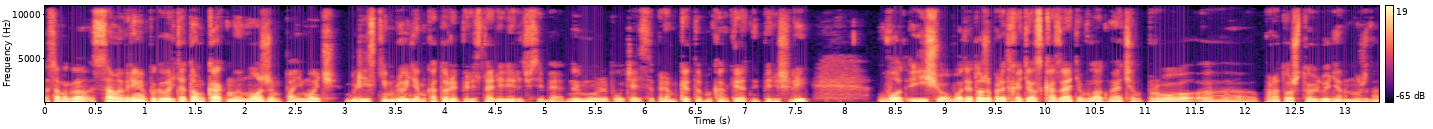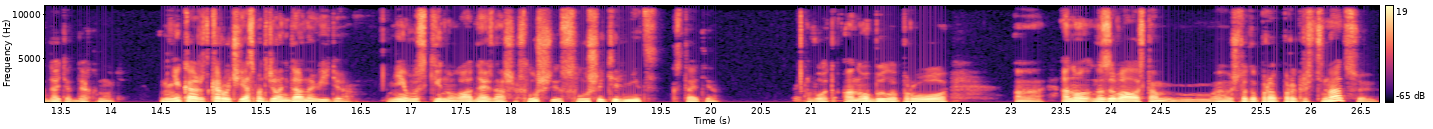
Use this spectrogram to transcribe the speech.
самое, главное, самое время поговорить о том, как мы можем помочь близким людям, которые перестали верить в себя. Ну и мы уже, получается, прям к этому конкретно перешли. Вот, и еще, вот я тоже про это хотел сказать. Влад начал про, э, про то, что людям нужно дать отдохнуть. Мне кажется, короче, я смотрел недавно видео. Мне его скинула одна из наших слуш... слушательниц, кстати. Вот, оно было про... А, оно называлось там э, что-то про прокрастинацию,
